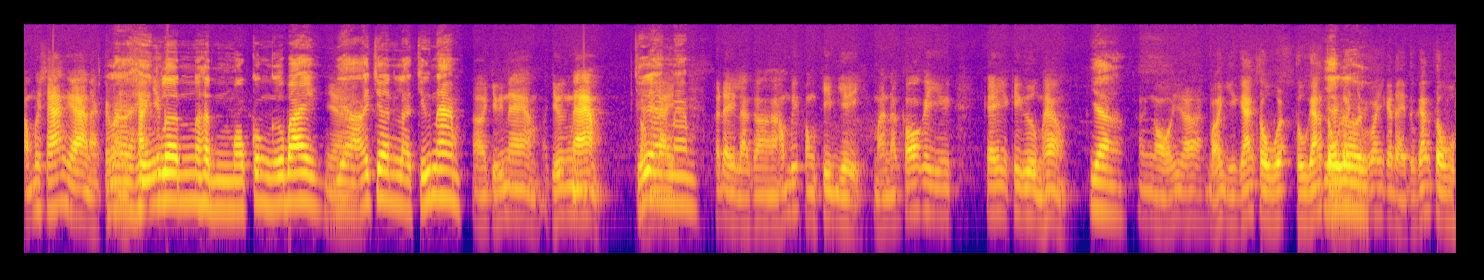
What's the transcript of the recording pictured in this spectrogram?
ông mới sáng ra nè cái là hiện nhất. lên hình một con ngựa bay Dạ. và ở trên là chữ nam. Ờ, chữ nam chữ nam. Chữ Còn an đây, nam. ở đây là không biết con chim gì mà nó có cái cái cái gươm phải không? Dạ. Ngồi ra bởi vì gán tu á tu gán Dạ tu là rồi. có cái này tu gán tu.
